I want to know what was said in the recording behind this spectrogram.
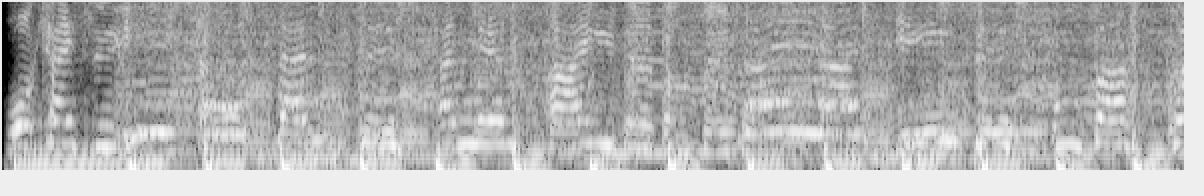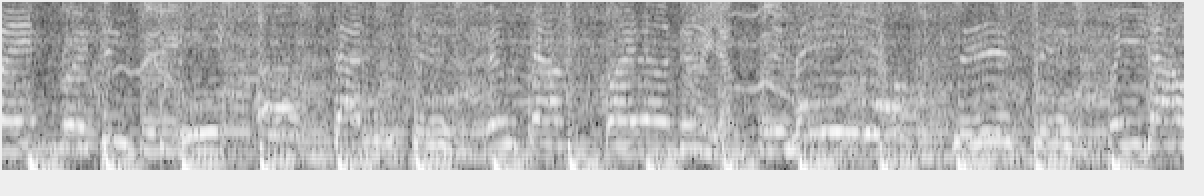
我开始一二三四谈恋爱的方式，再来一次，无法回归停止。一二三四，留下快乐的样子，没有自私，回到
